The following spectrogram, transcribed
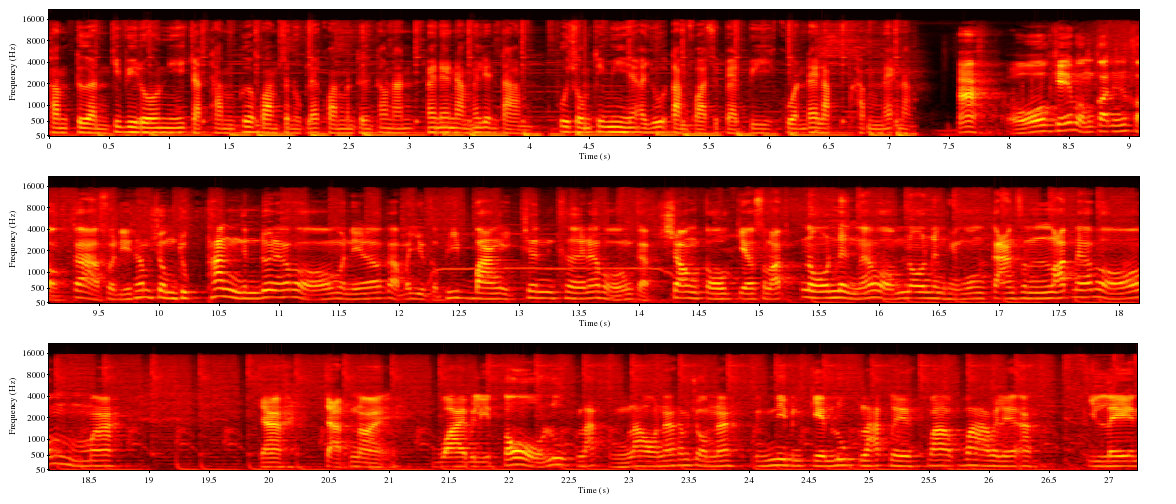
คำเตือนที่วิดีโอนี้จัดทำเพื่อความสนุกและความบันเทิงเท่านั้น ไม่แนะนำให้เล่นตาม ผู้ชมที่มีอายุต่ำกว่า 18 ปี ควรได้รับคำแนะนำอะโอเคผมก่อนอื่นขอกราบสวัสดีท่านผู้ชมทุกท่านกันด้วยนะครับผมวันนี้เรากลับมาอยู่กับพี่บังอีกเช่นเคยนะครับผมกับช่องโตเกียวสล็อตโนหนึ่งนะครับผมโนหนึ่งแห่งวงการสล็อตนะครับผมมาจะจัดหน่อยวายเบลิโต้ลูกรักของเรานะท่านผู้ชมนะนี่เป็นเกมลูกรักเลยว่าว่าไปเลยอะ อีเลน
